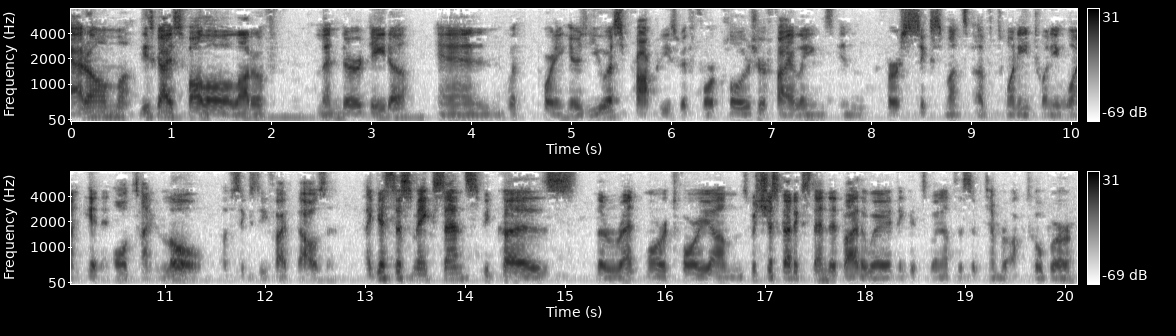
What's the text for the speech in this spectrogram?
ATTOM, these guys follow a lot of lender data. And what reporting here is U.S. properties with foreclosure filings in first six months of 2021 hit an all-time low of 65,000. I guess this makes sense because the rent moratoriums, which just got extended, by the way, I think it's going up to September, October.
